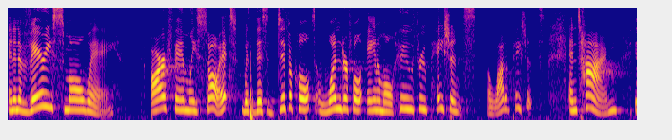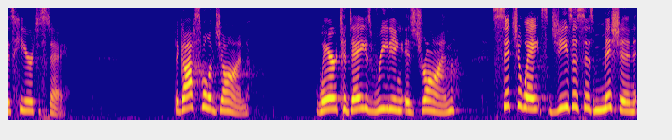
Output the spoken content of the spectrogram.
And in a very small way, our family saw it with this difficult, wonderful animal who, through patience, a lot of patience, and time, is here to stay. The Gospel of John where today's reading is drawn, situates Jesus' mission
